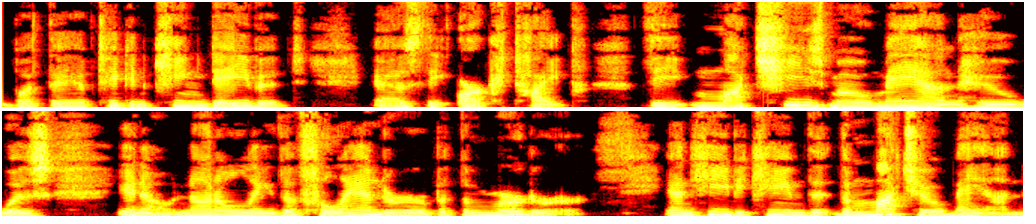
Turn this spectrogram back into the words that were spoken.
but they have taken King David as the archetype, the machismo man who was, you know, not only the philanderer but the murderer, and he became the the macho man.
